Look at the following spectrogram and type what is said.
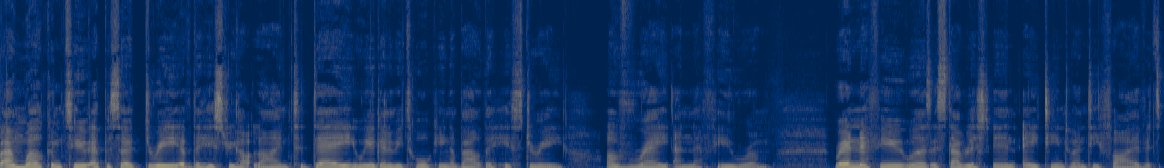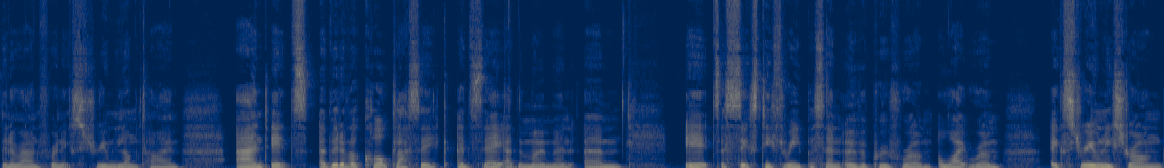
and welcome to episode three of the History Hotline. Today we are going to be talking about the history of Wray and Nephew rum. Wray and Nephew was established in 1825. It's been around for an extremely long time and it's a bit of a cult classic, I'd say, at the moment. Um, it's a 63% overproof rum, a white rum, extremely strong,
